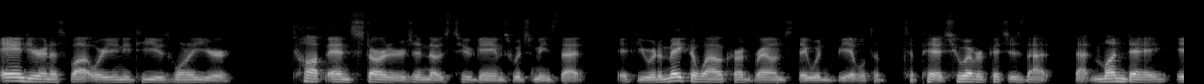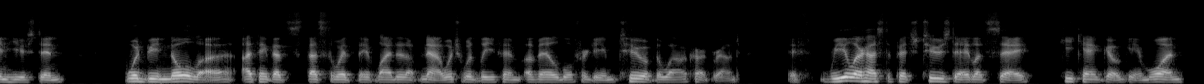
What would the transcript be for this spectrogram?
And you're in a spot where you need to use one of your top end starters in those two games, which means that if you were to make the wild card rounds, they wouldn't be able to to pitch. Whoever pitches that that Monday in Houston would be Nola. I think that's that's the way that they've lined it up now, which would leave him available for game two of the wild card round. If Wheeler has to pitch Tuesday, let's say he can't go game one,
